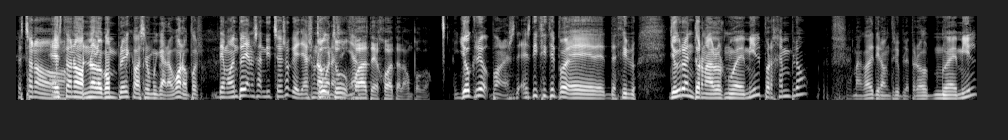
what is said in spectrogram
Esto no... Esto no, no lo compréis, que va a ser muy caro. Bueno, pues de momento ya nos han dicho eso, que ya es una Tú, buena tú señal. júgate, júgatela un poco. Yo creo, bueno, es, es difícil eh, decirlo. Yo creo en torno a los 9.000, por ejemplo, me acabo de tirar un triple, pero 9.000,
